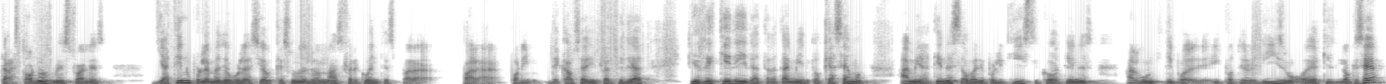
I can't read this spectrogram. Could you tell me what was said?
trastornos menstruales, ya tiene un problema de ovulación, que es uno de los más frecuentes para para, por, de causa de infertilidad y requiere ir a tratamiento. ¿Qué hacemos? Ah, mira, tienes ovario poliquístico, tienes algún tipo de hipotiroidismo, o lo que sea,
